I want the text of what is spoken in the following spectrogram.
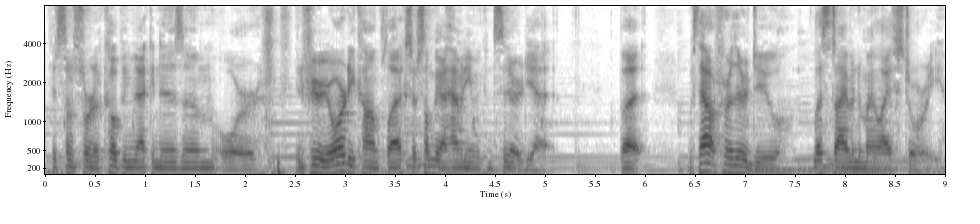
If it's some sort of coping mechanism or inferiority complex or something I haven't even considered yet. But without further ado, let's dive into my life story.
